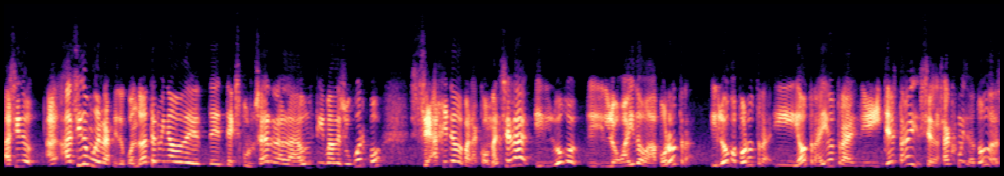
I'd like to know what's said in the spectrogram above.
Ha sido, ha, ha sido muy rápido. Cuando ha terminado de, de- de expulsar a la última de su cuerpo, se ha girado para comérsela y luego, y luego ha ido a por otra. Y luego a por otra. Y otra y otra. Y ya está. Y se las ha comido a todas.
